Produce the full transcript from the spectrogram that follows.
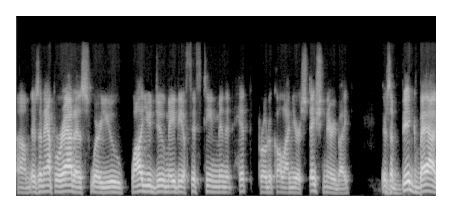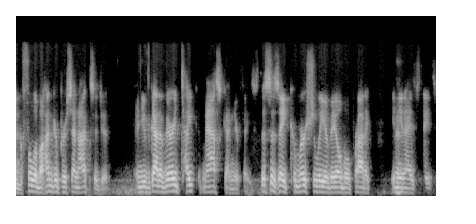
um, there's an apparatus where you, while you do maybe a 15 minute HIIT protocol on your stationary bike, there's a big bag full of 100% oxygen, and you've got a very tight mask on your face. This is a commercially available product in yeah. the United States.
